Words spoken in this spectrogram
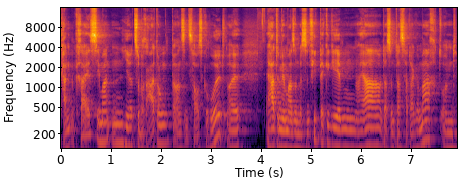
Bekanntenkreis jemanden hier zur Beratung bei uns ins Haus geholt, weil er hatte mir mal so ein bisschen Feedback gegeben, naja, das und das hat er gemacht. Und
